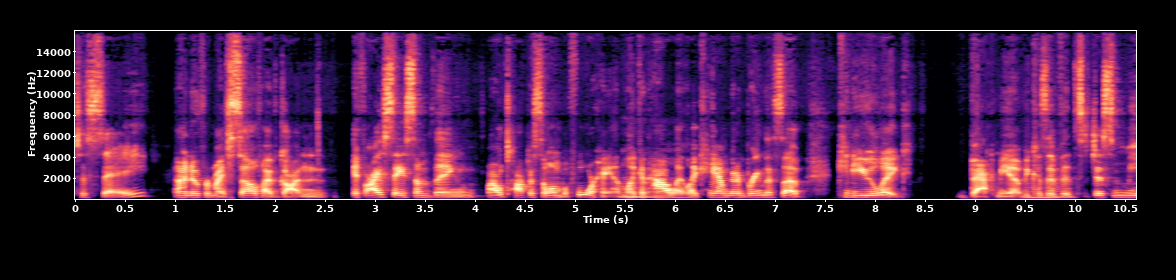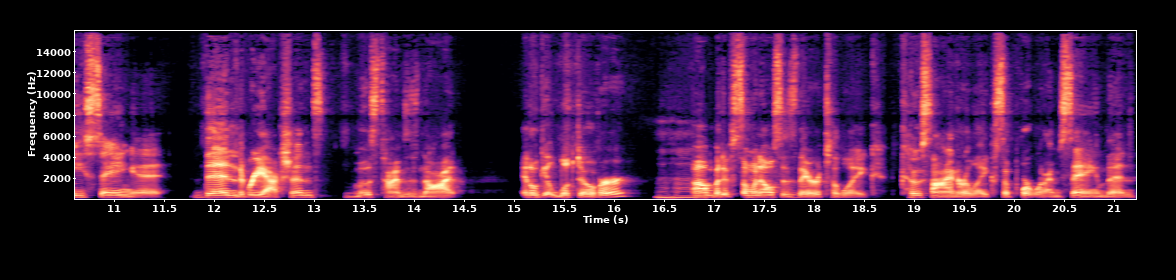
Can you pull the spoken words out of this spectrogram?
to say. And I know for myself, I've gotten if I say something, I'll talk to someone beforehand, mm-hmm. like an ally, mm. like, "Hey, I'm going to bring this up. Can you like back me up?" Because mm-hmm. if it's just me saying it, then the reactions most times is not. It'll get looked over. Mm-hmm. Um, but if someone else is there to like co-sign or like support what I'm saying, then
